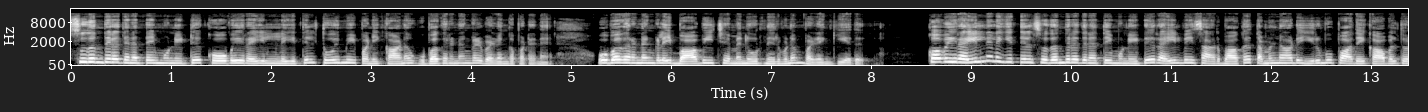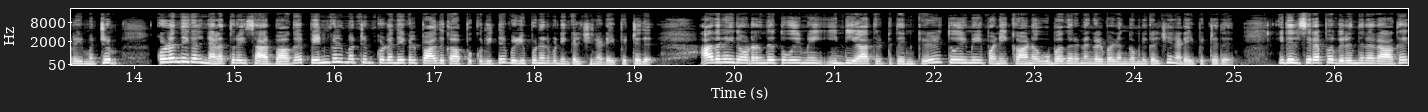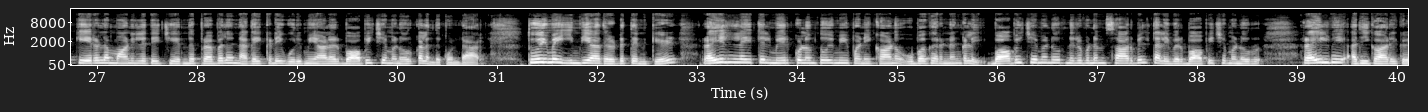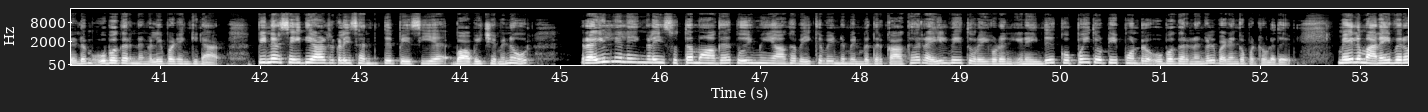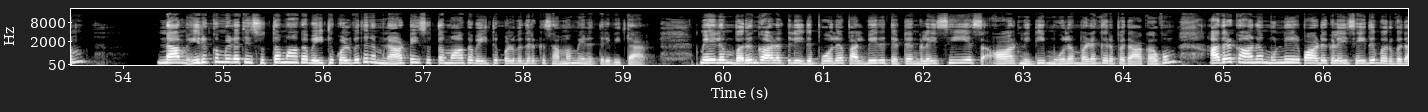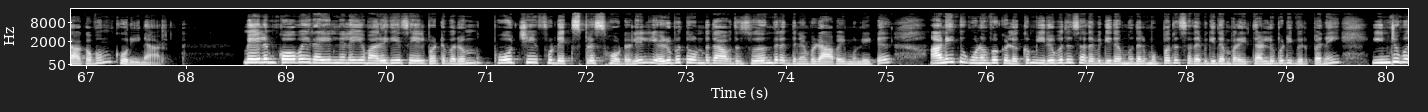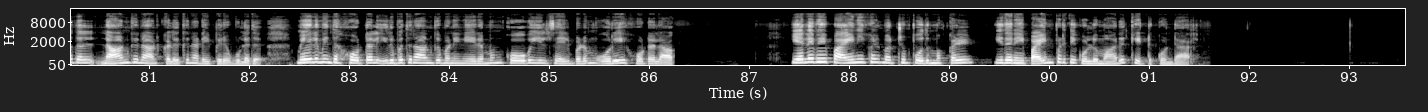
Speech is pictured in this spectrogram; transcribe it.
சுதந்திர தினத்தை முன்னிட்டு கோவை ரயில் நிலையத்தில் தூய்மை பணிக்கான உபகரணங்கள் வழங்கப்பட்டன. உபகரணங்களை பாபி செம்மனூர் நிறுவனம் வழங்கியது. கோவை ரயில் நிலையத்தில் சுதந்திர தினத்தை முன்னிட்டு ரயில்வே சார்பாக தமிழ்நாடு இரும்பு பாதை காவல்துறை மற்றும் குழந்தைகள் நலத்துறை சார்பாக பெண்கள் மற்றும் குழந்தைகள் பாதுகாப்பு குறித்து விழிப்புணர்வு நிகழ்ச்சி நடைபெற்றது. அதனைத் தொடர்ந்து தூய்மை இந்தியா திட்டத்தின் கீழ் தூய்மை பணிக்கான உபகரணங்கள் வழங்கும் நிகழ்ச்சி நடைபெற்றது. இதில் சிறப்பு விருந்தினராக கேரள மாநிலத்தைச் சேர்ந்த பிரபல நகைக்கடை உரிமையாளர் பாபி செம்மனூர் கலந்து கொண்டார். தூய்மை இந்தியா திட்டத்தின் கீழ் ரயில் நிலையத்தில் மேற்கொள்ளும் தூய்மை பணிக்கான உபகரணங்களை பாபி செம்மனூர் நிறுவனம் சார்பில் தலைவர் பாபி செம்மனூர் ரயில்வே அதிகாரிகளிடம் உபகரணங்களை வழங்கினார். பின்னர் செய்தியாளர்களை சந்தித்து பேசிய பாபி செமினூர் ரயில் நிலையங்களை சுத்தமாக தூய்மையாக வைக்க வேண்டும் என்பதற்காக ரயில்வே துறையுடன் இணைந்து குப்பை தொட்டி போன்ற உபகரணங்கள் வழங்கப்பட்டுள்ளது. மேலும் அனைவரும் நாம் இருக்கும் இடத்தை சுத்தமாக வைத்துக் கொள்வது நம் நாட்டை சுத்தமாக வைத்துக் கொள்வதற்கு சமம் என தெரிவித்தார். மேலும் வருங்காலத்தில் இதுபோல பல்வேறு திட்டங்களை சிஎஸ்ஆர் நிதி மூலம் வழங்க இருப்பதாகவும் அதற்கான முன்னேற்பாடுகளை செய்து வருவதாகவும் கூறினார். மேலும் கோவை ரயில் நிலையம் அருகே செயல்பட்டு வரும் போச்சே ஃபுட் எக்ஸ்பிரஸ் ஹோட்டலில் எழுபத்தி ஒன்பதாவது சுதந்திர தின விழாவை முன்னிட்டு அனைத்து உணவுகளுக்கும் இருபது சதவிகிதம் முதல் முப்பது சதவிகிதம் வரை தள்ளுபடி விற்பனை இன்று முதல் நான்கு நாட்களுக்கு நடைபெற உள்ளது. மேலும் இந்த ஹோட்டல் இருபத்தி நான்கு மணி நேரமும் கோவையில் செயல்படும் ஒரே ஹோட்டலாகும் எனவே பயணிகள் மற்றும் பொதுமக்கள் இதனை பயன்படுத்திக் கொள்ளுமாறு கேட்டுக்கொண்டார்.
